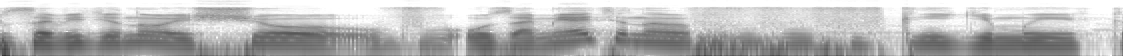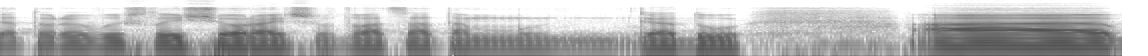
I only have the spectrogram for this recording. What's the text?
заведено еще в, у Замятина в, в, в книге «Мы», которая вышла еще раньше, в 2020 году, а,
